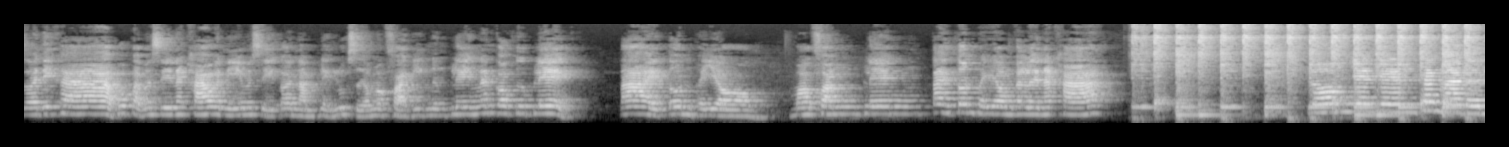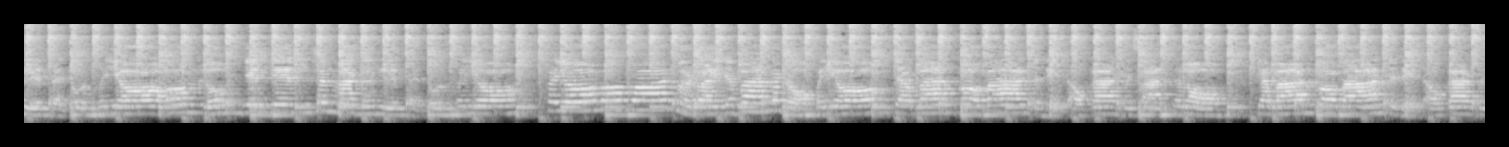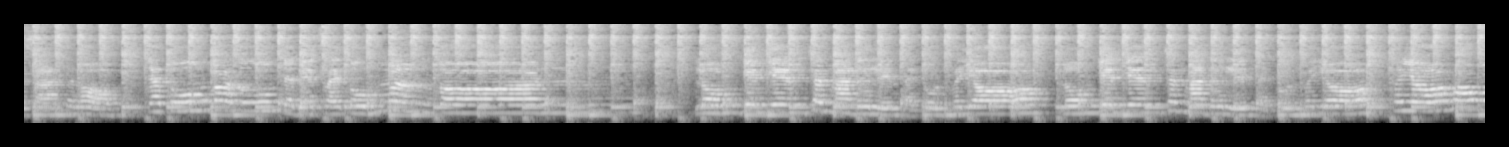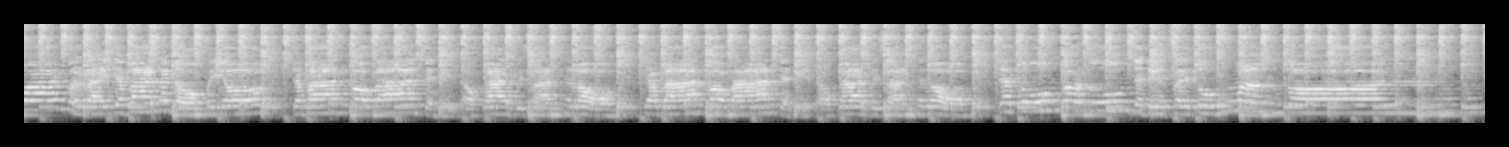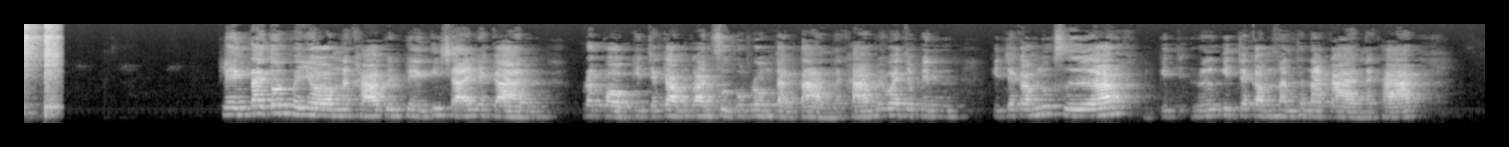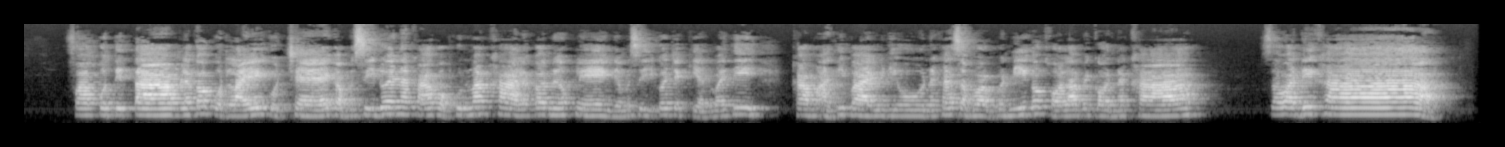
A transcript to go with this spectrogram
สวัสดีค่ะ พบกับมัสีนะคะ วันนี้มัสีก็นำเพลงลูกเสือมาฝากอีกหนึ่งเพลง นั่นก็คือเพลงใต้ต้นพยอม มาฟังเพลงใต้ต้นพยอมกันเลยนะคะลมเย็นเย็นฉันมาเดินเล่นใต้ต้นพยอมลมเย็นเย็นฉันมาเดินเล่นใต้ต้นพยอมพยอมออกหวานเมื่อไรจะบานแล้วดอกพยอม จะตุ้มก็ตุ้มจะเด็ดใส่ตุ้มมังกรลมเย็นเย็นฉันมาเดินเล่นแต่ต้นพยอมลมเย็นเย็นฉันมาเดินเล่นแต่ต้นพยอมพยอมมองหวานเมื่อไรจะบานนะดอกพยอมจะบานก็บานจะเด็ดเอากานไปสานฉลอมจะบานก็บานจะเด็ดเอากานไปสานฉลอมจะตุ้มก็ตุ้มจะเด็ดใส่ตุ้ม ลงใต้ต้นพยอมนะคะ เป็นเพลงที่ใช้ในการประกอบกิจกรรมการฝึกอบรมต่างๆนะคะ ไม่ว่าจะเป็นกิจกรรมลูกเสือหรือกิจกรรมนันทนาการนะคะ ฝากกดติดตามแล้วก็กดไลค์กดแชร์กับมัซีด้วยนะคะขอบคุณมากค่ะแล้วก็เนื้อเพลง เดี๋ยวมัซีก็จะเขียนไว้ที่คำอธิบายวิดีโอนะคะสำหรับวันนี้ก็ขอลาไปก่อนนะคะ สวัสดีค่ะ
